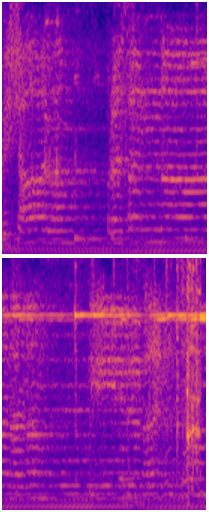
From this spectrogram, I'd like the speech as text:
വിശാലം പ്രസന്നാനം നീ കണ്ടും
